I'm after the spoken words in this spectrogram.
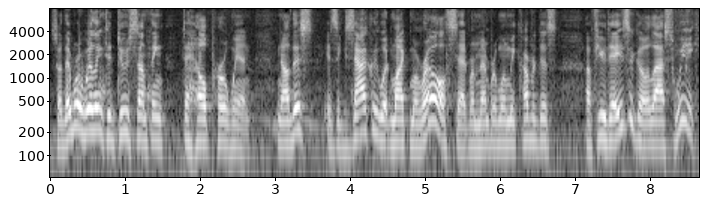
so they were willing to do something to help her win. Now, this is exactly what Mike Morrell said. Remember when we covered this a few days ago, last week?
